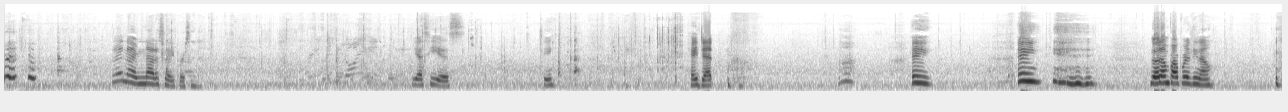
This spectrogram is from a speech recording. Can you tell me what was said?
and I'm not a sweaty person. Yes, he is. See? Hey, Jet. hey. Hey. Go down properly now. Makes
